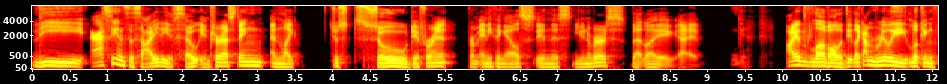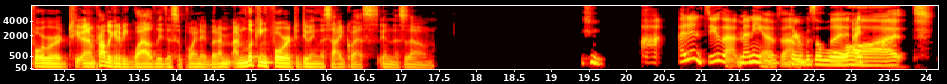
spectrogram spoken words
the Ascian society is so interesting and like just so different from anything else in this universe that like I, I love all of the like I'm really looking forward to and I'm probably going to be wildly disappointed, but I'm I'm looking forward to doing the side quests in this zone. I, I didn't do that many of them. there was a but I- lot.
